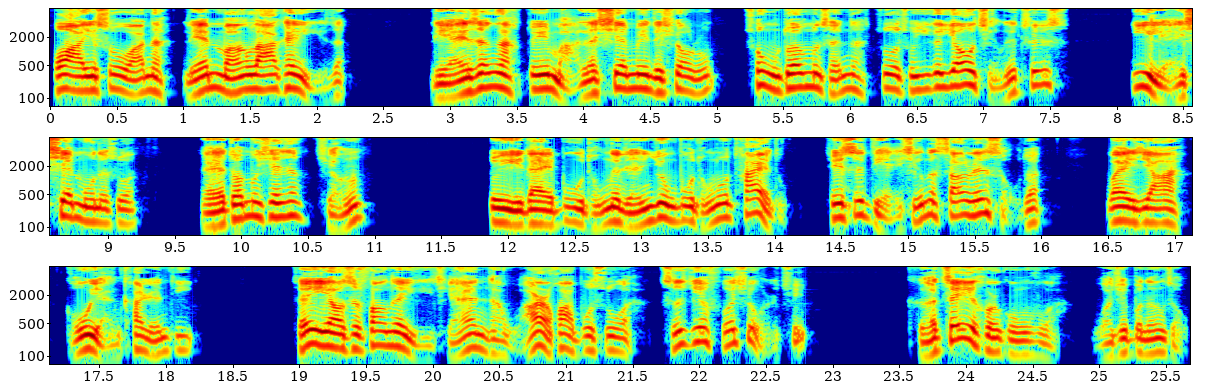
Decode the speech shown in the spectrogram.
话一说完呢，连忙拉开椅子，脸上啊堆满了献媚的笑容，冲端木晨呢做出一个邀请的姿势，一脸羡慕的说：“哎，端木先生，请。”对待不同的人用不同的态度，这是典型的商人手段，外加狗眼看人低。这要是放在以前，那我二话不说啊，直接拂袖而去。可这会儿功夫啊，我却不能走。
